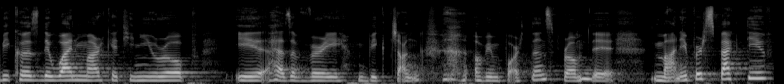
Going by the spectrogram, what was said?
because the wine market in Europe has a very big chunk of importance from the money perspective.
